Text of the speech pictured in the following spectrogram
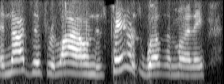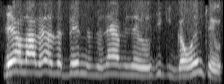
and not just rely on his parents' wealth and money. There are a lot of other businesses and avenues he can go into.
